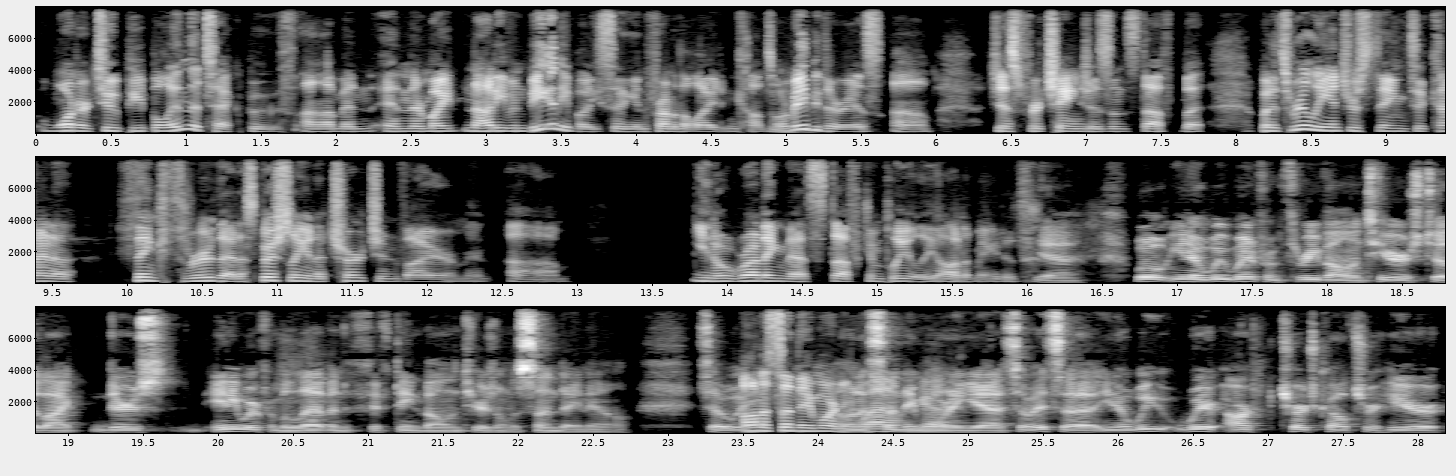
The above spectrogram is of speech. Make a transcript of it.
one or two people in the tech booth, um, and and there might not even be anybody sitting in front of the lighting console, or maybe there is, um, just for changes and stuff. But but it's really interesting to kind of think through that, especially in a church environment. Um, you know, running that stuff completely automated. Yeah. Well, you know, we went from three volunteers to like there's anywhere from eleven to fifteen volunteers on a Sunday now. So we, On a Sunday morning. on a wow, Sunday yeah. morning, yeah. So it's a you know we we're our church culture here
